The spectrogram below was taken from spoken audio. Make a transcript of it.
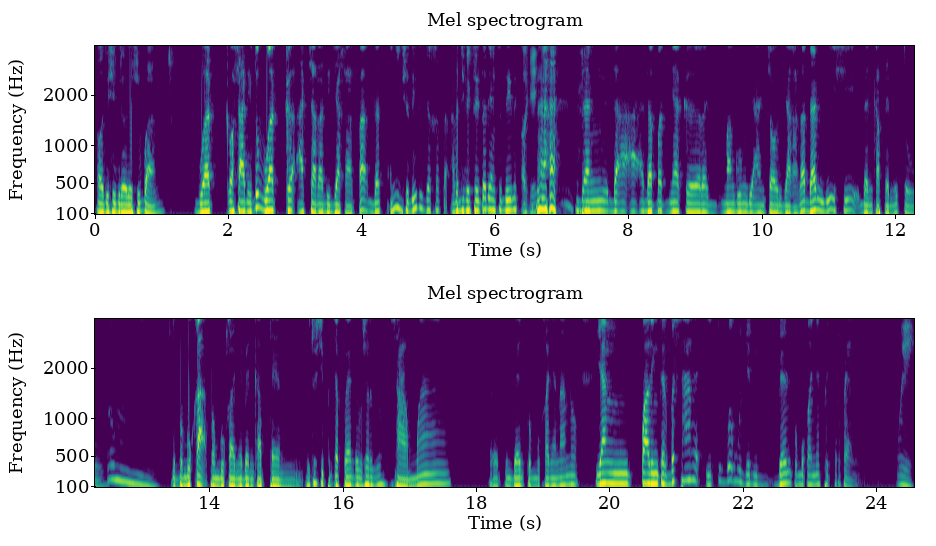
audisi di Radio Subang. Buat saat itu buat ke acara di Jakarta dan anjing sedih di Jakarta. Ada juga cerita yang sedih nih. Oke. Dan da- dapatnya ke manggung di Ancol di Jakarta dan di si band kapten itu. Hmm. Di pembuka pembukanya band kapten. Itu sih pencapaian terbesar gua sama eh, band pembukanya Nano. Yang paling terbesar itu gua mau jadi band pembukanya Peter Pan. Wih.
